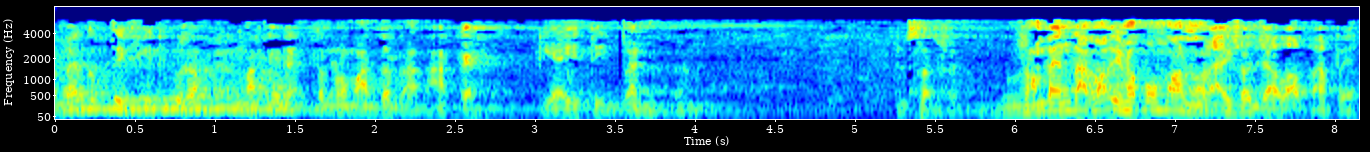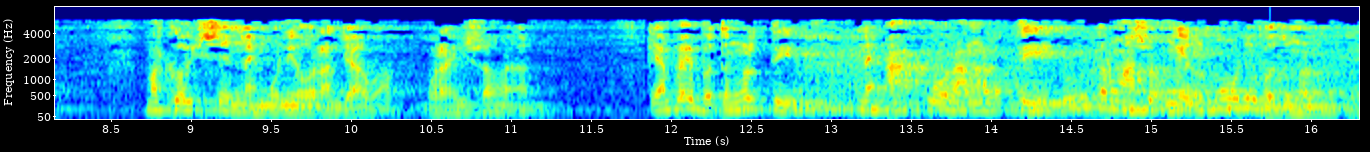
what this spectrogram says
Sampai untuk TV itu sampai makin nek ten Ramadan akeh kiai tiban. Sampai entah kok ino pomon ora iso jawab kabeh. Mergo isin nek muni orang jawab, ora iso kan. Sampai mboten ngerti, nek aku ora ngerti itu termasuk ngilmu ni mboten ngerti.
